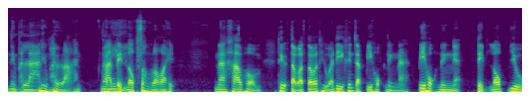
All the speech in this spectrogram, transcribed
หนึ่งพันล้านหนึ่งพันล้านวันมานี้ติดลบ200นะครับผมถือแต่ว่าแต่ว่าถือว่าดีขึ้นจากปี61นะปี61เนี่ย ติดลบอยู่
